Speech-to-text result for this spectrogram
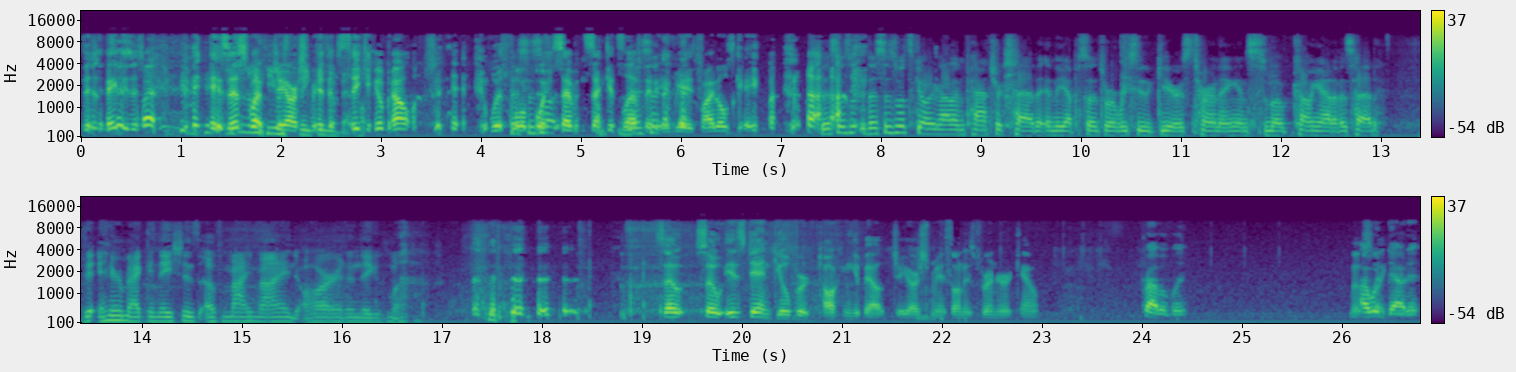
This, maybe this this what- is this what he was J.R. thinking Smith is about. thinking about with This is what- 4.7 seconds left this in the is- NBA Finals game. this is this is what's going on in Patrick's head in the episodes where we see the gears turning and smoke coming out of his head. The inner machinations of my mind are an enigma. So, so is Dan Gilbert talking about J.R. Smith on his burner account? Probably. Most I wouldn't likely. doubt it.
